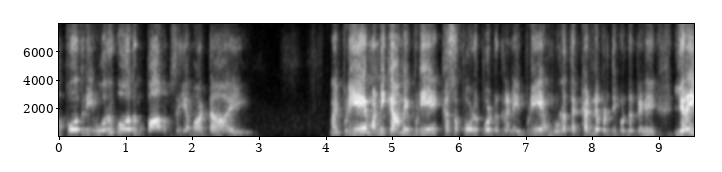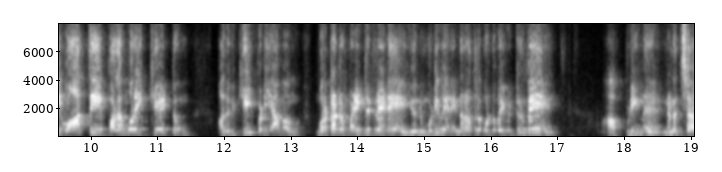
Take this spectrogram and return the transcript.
அப்போது நீ ஒருபோதும் பாவம் செய்ய மாட்டாய். நான் இப்படியே மன்னிக்காம இப்படியே கசப்போடு போட்டு இருக்கிறேனே இப்படியே என் உள்ளத்தை கண்ணப்படுத்தி கொண்டிருக்கிறேனே இறை வார்த்தையை பலமுறை கேட்டும் அதுக்கு கீழ்ப்படியாம முரட்டாட்டம் பண்ணிட்டு இருக்கிறேனே இதன் முடிவு என்னை நரகத்துல கொண்டு போய் விட்டுருமே அப்படின்னு நினைச்சா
